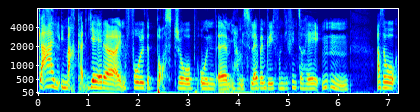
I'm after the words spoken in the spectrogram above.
geil, ich mache Karriere, ein voll der Bossjob und ähm, ich habe mein Leben im Griff. Und ich finde so, hey, mm -mm. also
